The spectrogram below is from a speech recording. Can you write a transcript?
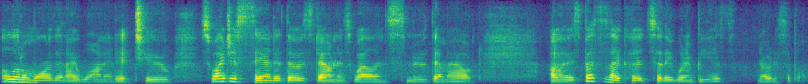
a little more than I wanted it to. So I just sanded those down as well and smoothed them out uh, as best as I could so they wouldn't be as noticeable.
